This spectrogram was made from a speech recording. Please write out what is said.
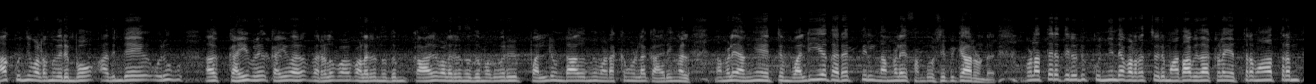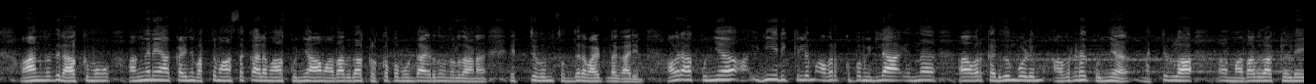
ആ കുഞ്ഞ് വളർന്നു വരുമ്പോൾ അതിന്റെ ഒരു കൈ കൈ വരൾ വളരുന്നതും കാൽ വളരുന്നതും അതുപോലെ ഒരു പല്ലുണ്ടാകുന്നതും അടക്കമുള്ള കാര്യങ്ങൾ നമ്മളെ അങ്ങേയറ്റം വലിയ തരത്തിൽ നമ്മളെ സന്തോഷിപ്പിക്കാറുണ്ട്. അപ്പോൾ അത്തരത്തിലൊരു കുഞ്ഞിന്റെ വളർച്ച ഒരു മാതാപിതാക്കളെ എത്രമാത്രം ആനന്ദത്തിലാക്കുമോ? അങ്ങനെ ആ കഴിഞ്ഞ പത്ത് മാസക്കാലം ആ കുഞ്ഞ് ആ മാതാപിതാക്കൾക്കൊപ്പം ഉണ്ടായിരുന്നു. എന്നുള്ളതാണ് ഏറ്റവും സുന്ദരമായിട്ടുള്ള കാര്യം. അവർ ആ കുഞ്ഞ് ഇനിയൊരിക്കലും അവർക്കൊപ്പം ഇല്ല എന്ന് അവർ കരുതുമ്പോഴും അവരുടെ കുഞ്ഞ് മറ്റുള്ള മാതാപിതാക്കളുടെ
